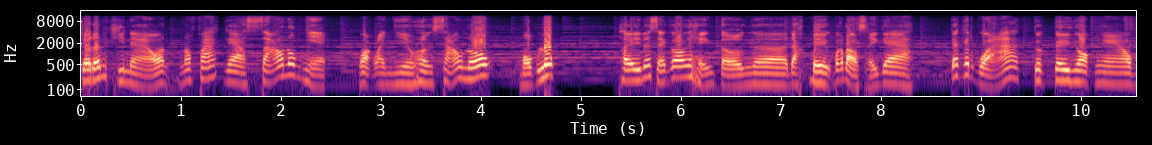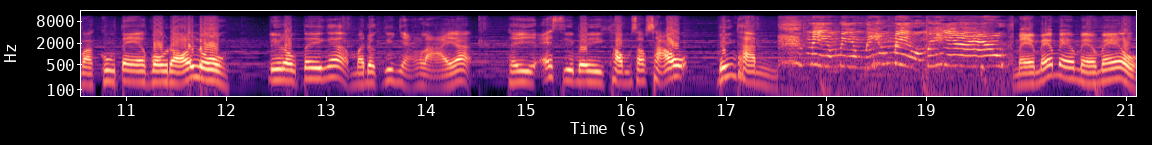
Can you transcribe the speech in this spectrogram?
cho đến khi nào nó phát ra 6 nốt nhạc hoặc là nhiều hơn 6 nốt một lúc thì nó sẽ có cái hiện tượng ờ, đặc biệt bắt đầu xảy ra các kết quả cực kỳ ngọt ngào và cute vô đối luôn. Điều đầu tiên á, mà được ghi nhận lại á, thì SCP-066 biến thành mèo mèo mèo mèo mèo. Mèo méo mèo mèo mèo.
